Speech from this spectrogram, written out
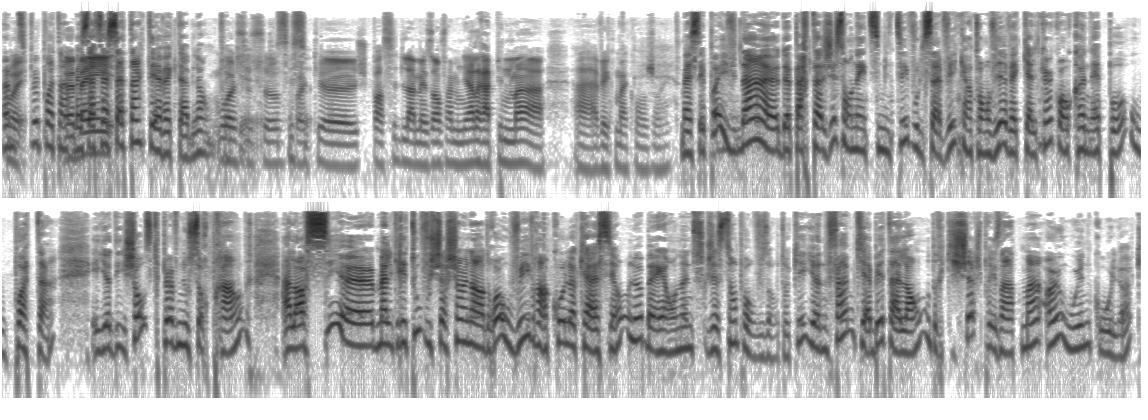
Un petit peu pas tant. Euh, ben, ça ben- fait sept ans que t'es avec ta blonde. Que, c'est ça. c'est Fait ça. que euh, je suis passé de la maison familiale rapidement à- avec ma conjointe. Ben, c'est pas évident euh, de partager son intimité, vous le savez, quand on vit avec quelqu'un qu'on connaît pas ou pas tant. Et il y a des choses qui peuvent nous surprendre. Alors, si euh, malgré tout vous cherchez un endroit où vivre en colocation, là, ben, on a une suggestion pour vous autres. Ok, il y a une femme qui habite à Londres qui cherche présentement un ou une coloc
